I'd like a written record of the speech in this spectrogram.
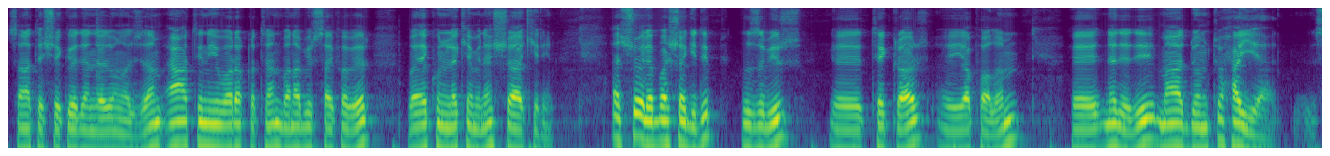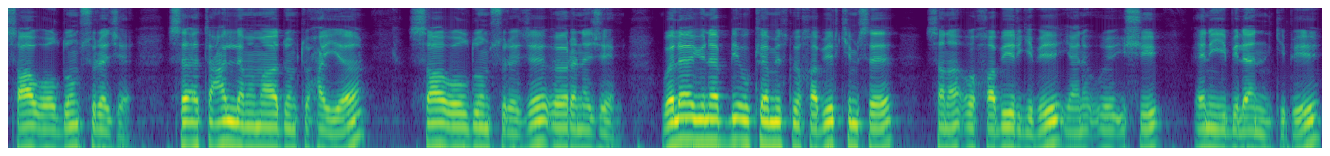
sana teşekkür edenlerden olacağım. A'tini varakaten bana bir sayfa ver ve ekun leke mineşşâkirin. Evet şöyle başa gidip hızlı bir e, tekrar e, yapalım. E, ne dedi? Ma dumtu hayya. Sağ olduğum sürece. Se'eteallemu ma dumtu hayya. Sağ olduğum sürece öğreneceğim. Ve la yunebbi'uke mislu habir. Kimse sana o habir gibi yani o işi en iyi bilen gibi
